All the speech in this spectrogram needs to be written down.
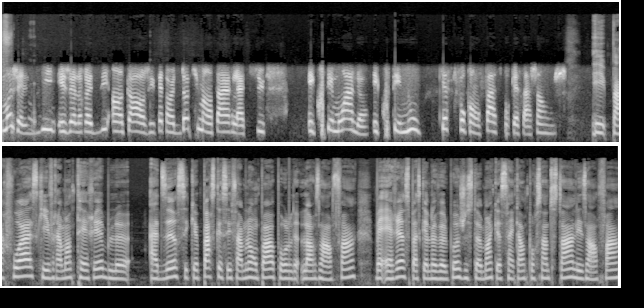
moi, je le dis et je le redis encore. J'ai fait un documentaire là-dessus. Écoutez-moi, là. Écoutez-nous. Qu'est-ce qu'il faut qu'on fasse pour que ça change? Et parfois, ce qui est vraiment terrible à dire, c'est que parce que ces femmes-là ont peur pour le- leurs enfants, ben elles restent parce qu'elles ne veulent pas justement que 50% du temps, les enfants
